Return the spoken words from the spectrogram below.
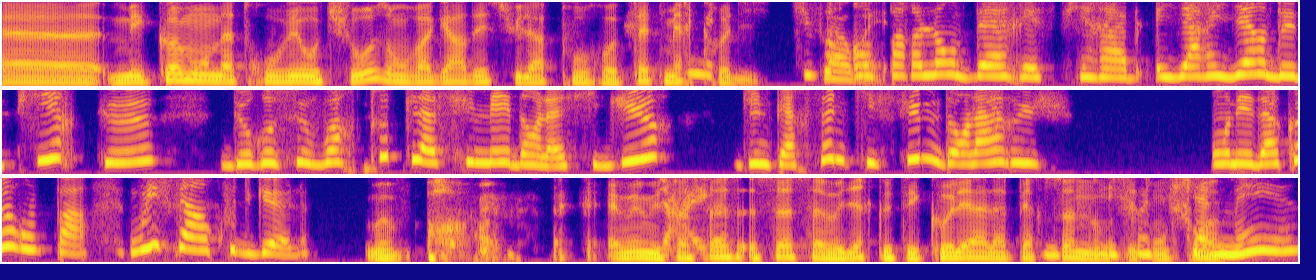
Euh, mais comme on a trouvé autre chose, on va garder celui-là pour euh, peut-être mercredi. Tu vois, Ah ouais. en parlant d'air respirable, il n'y a rien de pire que de recevoir toute la fumée dans la figure d'une personne qui fume dans la rue. On est d'accord ou pas? Oui, c'est un coup de gueule. Oh. Eh oui, mais ça, ça, ça, ça veut dire que t'es collé à la personne, donc c'est ton se choix. calmer. hein.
